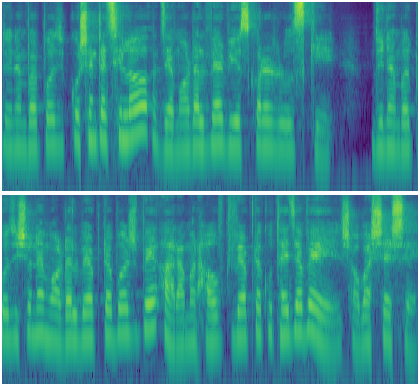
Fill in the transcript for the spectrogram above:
দুই নাম্বার কোশ্চেনটা ছিল যে মডেল ভার্ব ইউজ করার রুলস কি? দুই নাম্বার পজিশনে মডেল ভার্বটা বসবে আর আমার হাউফ ভার্বটা কোথায় যাবে? সবার শেষে।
